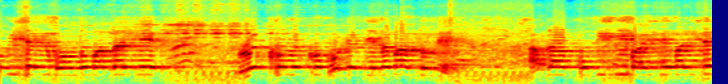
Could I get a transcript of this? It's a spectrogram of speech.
অভিষেক বন্দ্যোপাধ্যায়কে লক্ষ লক্ষ ভোটে জেতাবার জন্য আপনারা প্রতিটি বাড়িতে বাড়িতে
